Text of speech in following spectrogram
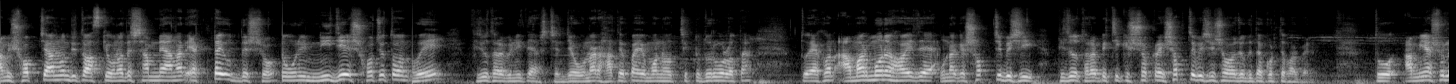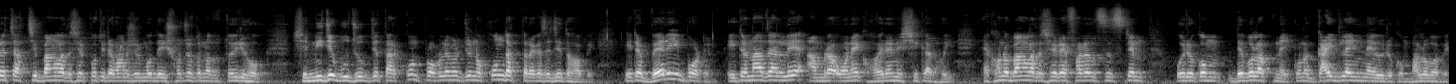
আমি সবচেয়ে আনন্দিত আজকে ওনাদের সামনে আনার একটাই উদ্দেশ্য, উনি নিজে সচেতন হয়ে ফিজিওথেরাপি নিতে আসছেন। যে ওনার হাতে পায়ে মনে হচ্ছে একটু দুর্বলতা। তো এখন আমার মনে হয় যে ওনাকে সবচেয়ে বেশি ফিজিওথেরাপি চিকিৎসকরাই সবচেয়ে বেশি সহযোগিতা করতে পারবেন। তো আমি আসলে চাচ্ছি বাংলাদেশের প্রতিটা মানুষের মধ্যে এই সচেতনতা তৈরি হোক। সে নিজে বুঝুক যে তার কোন প্রবলেমের জন্য কোন ডাক্তারের কাছে যেতে হবে। এটা ভেরি ইম্পর্টেন্ট এটা না জানলে আমরা অনেক হয়রানির শিকার হই। এখনও বাংলাদেশের রেফারেল সিস্টেম ওই রকম ডেভেলপ নেই, কোনো গাইডলাইন নেই ওই রকম ভালোভাবে।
